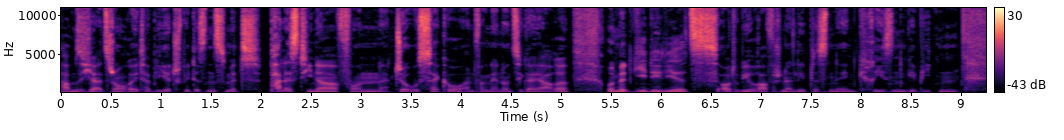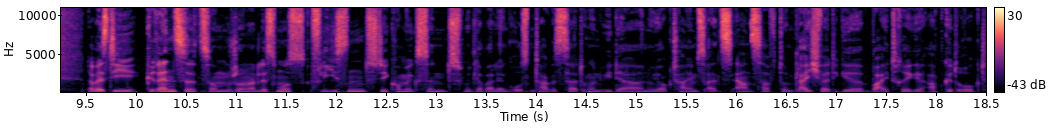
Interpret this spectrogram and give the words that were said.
haben sich ja als Genre etabliert, spätestens mit Palästina von Joe Sacco Anfang der 90er Jahre und mit Guy Delisles autobiografischen Erlebnissen in Krisengebieten. Dabei ist die Grenze zum Journalismus fließend. Die Comics sind mittlerweile in großen Tageszeitungen wie der New York Times als ernsthafte und gleichwertige Beiträge abgedruckt.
